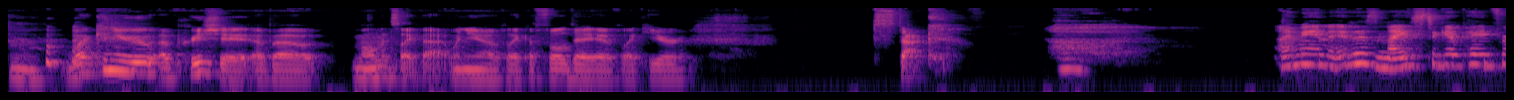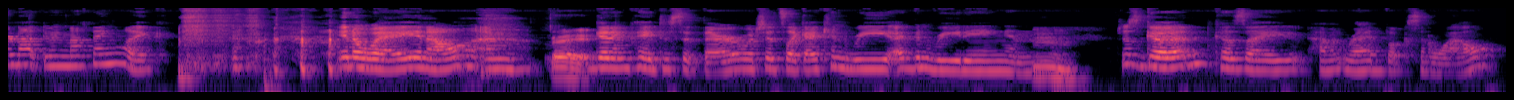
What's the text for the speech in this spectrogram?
Hmm. what can you appreciate about moments like that when you have like a full day of like you're stuck? I mean, it is nice to get paid for not doing nothing. Like, in a way, you know, I'm right. getting paid to sit there, which it's like I can read. I've been reading and Mm. just good because I haven't read books in a while.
